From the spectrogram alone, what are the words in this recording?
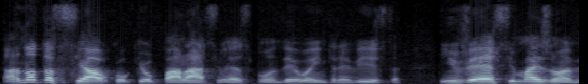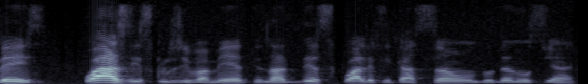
A nota oficial com que o Palácio respondeu à entrevista investe, mais uma vez, quase exclusivamente na desqualificação do denunciante.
